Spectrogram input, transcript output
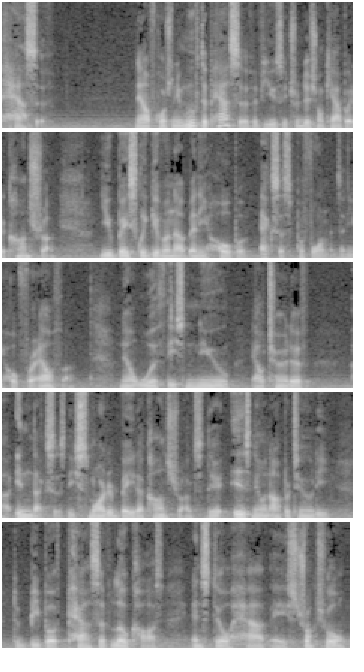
passive. Now, of course, when you move to passive, if you use a traditional cap weighted construct, you've basically given up any hope of excess performance, any hope for alpha. Now, with these new alternative uh, indexes, these smarter beta constructs, there is now an opportunity to be both passive, low cost, and still have a structural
